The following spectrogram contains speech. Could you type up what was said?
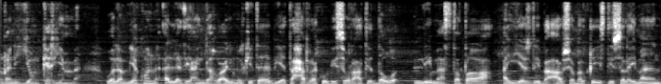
غني كريم. ولم يكن الذي عنده علم الكتاب يتحرك بسرعة الضوء لما استطاع أن يجلب عرش بلقيس لسليمان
